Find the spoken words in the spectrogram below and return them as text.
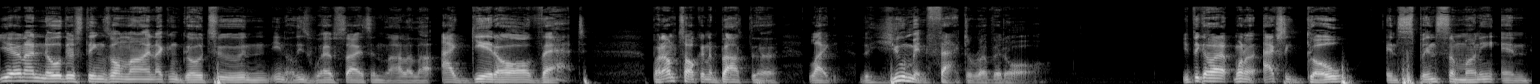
Yeah, and I know there's things online I can go to and, you know, these websites and la la la. I get all that. But I'm talking about the, like, the human factor of it all. You think I want to actually go and spend some money and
